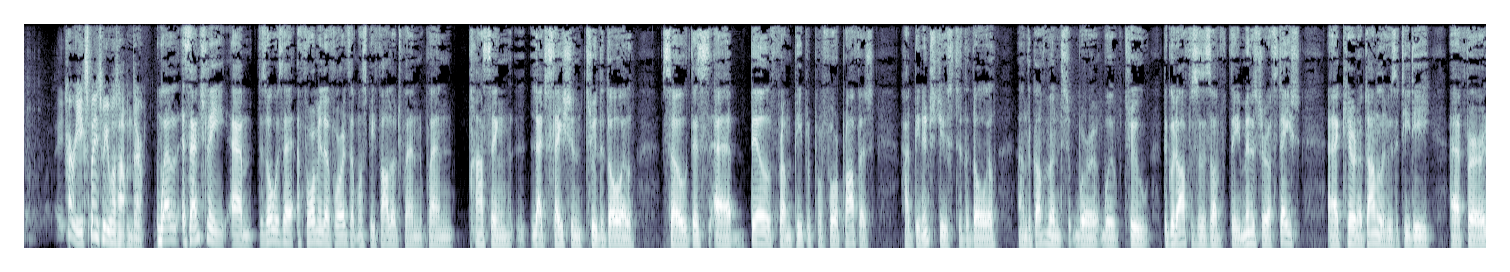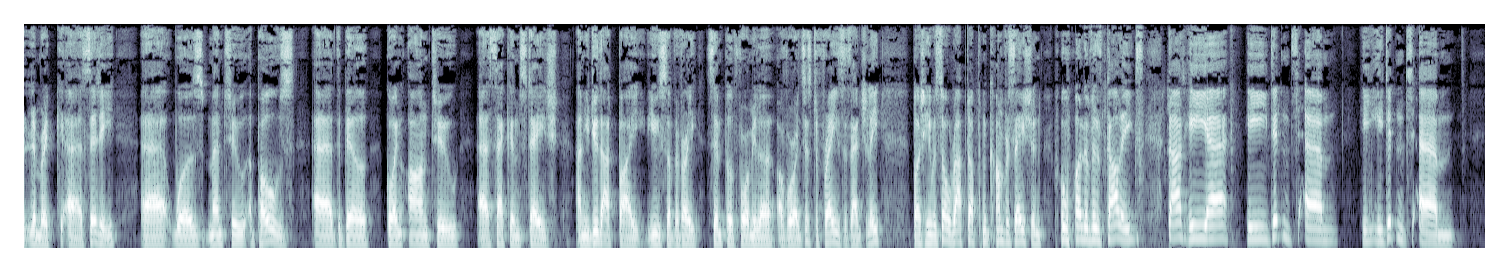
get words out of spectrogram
Harry, explain to me what happened there. Well, essentially, um, there's always a, a, formula of words that must be followed when when passing legislation through the Dáil. So this uh, bill from People Before Profit had been introduced to the Dáil, and the government were, were through the good offices of the Minister of State, uh, Kieran O'Donnell, who's a TD uh, for Limerick uh, City, uh, was meant to oppose uh, the bill going on to a second stage. And you do that by use of a very simple formula of words, just a phrase essentially but he was so wrapped up in conversation with one of his colleagues that he uh, he didn't um, he he didn't um,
